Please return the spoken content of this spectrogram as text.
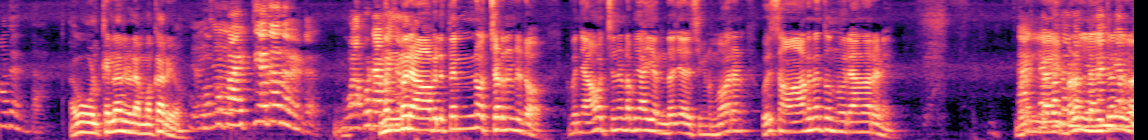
അതെന്താ? അത് ഓൾക്കെല്ലാം അറിയില്ല നമ്മക്കറിയോ നമ്മ രാവിലെ തന്നെ ഒച്ചടനുണ്ട് കേട്ടോ അപ്പൊ ഞാൻ ഒച്ചനുണ്ടപ്പോ ഞാൻ എന്താ വിചാരിച്ചിരിക്കണം? ഉമ്മ പറയണ ഒരു സാധനം തിന്നൂല എന്ന് പറയണേ ഇവിടെ ഇല്ലായിട്ടല്ലോ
